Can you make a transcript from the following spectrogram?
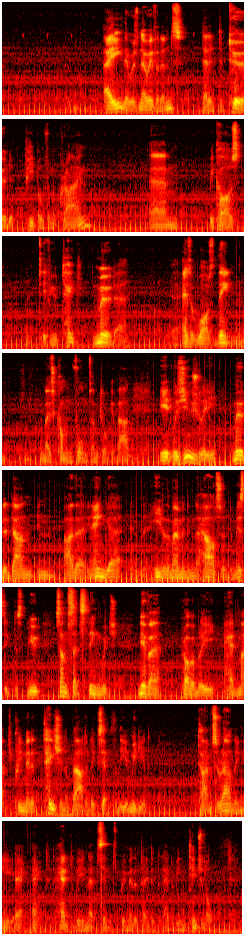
a there was no evidence that it deterred people from crime, um, because if you take murder as it was then, the most common forms I'm talking about, it was usually murder done in either in anger, in the heat of the moment in the house, a domestic dispute, some such thing which never probably had much premeditation about it except for the immediate time surrounding the act. It had to be, in that sense, premeditated. It had to be intentional.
